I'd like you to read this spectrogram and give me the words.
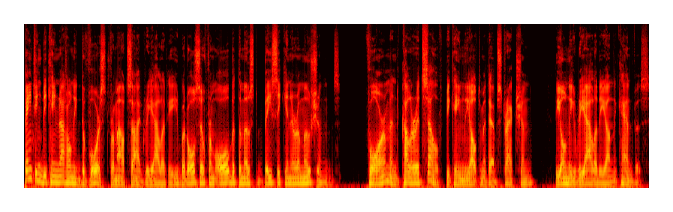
Painting became not only divorced from outside reality, but also from all but the most basic inner emotions. Form and color itself became the ultimate abstraction, the only reality on the canvas.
